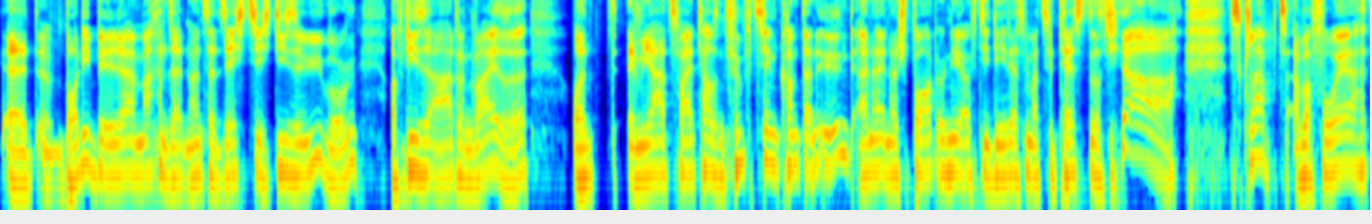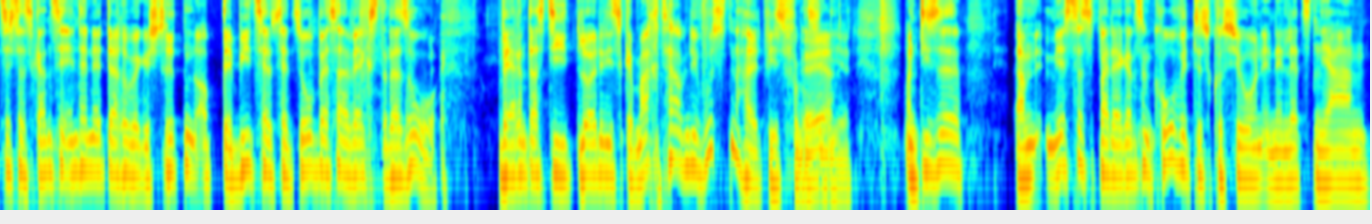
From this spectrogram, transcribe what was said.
äh, Bodybuilder machen seit 1960 diese Übung auf diese Art und Weise. Und im Jahr 2015 kommt dann irgendeiner in der Sportuni auf die Idee, das mal zu testen und sagt, ja, es klappt. Aber vorher hat sich das ganze Internet darüber gestritten, ob der Bizeps jetzt so besser wächst oder so. Während das die Leute, die es gemacht haben, die wussten halt, wie es funktioniert. Und diese, ähm, mir ist das bei der ganzen Covid-Diskussion in den letzten Jahren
